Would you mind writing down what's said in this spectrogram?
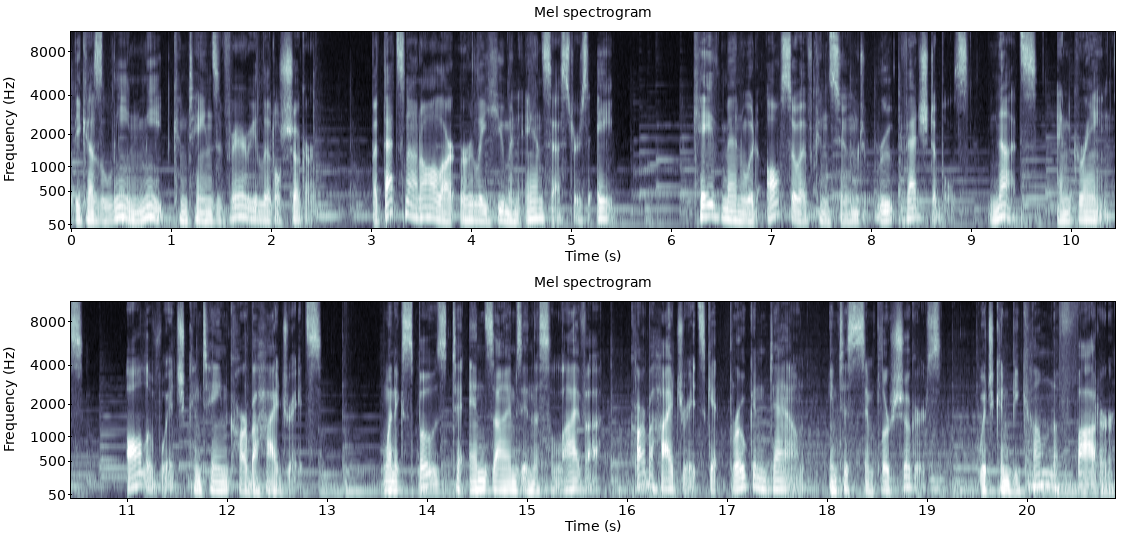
because lean meat contains very little sugar. But that's not all our early human ancestors ate. Cavemen would also have consumed root vegetables, nuts, and grains, all of which contain carbohydrates, when exposed to enzymes in the saliva, carbohydrates get broken down into simpler sugars, which can become the fodder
